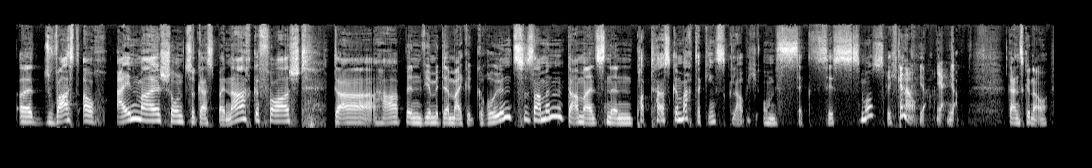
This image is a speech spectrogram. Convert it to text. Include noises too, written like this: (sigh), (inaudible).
Äh, du warst auch einmal schon zu Gast bei Nachgeforscht. Da haben wir mit der Maike Grön zusammen damals einen Podcast gemacht. Da ging es, glaube ich, um Sexismus, richtig? Genau. Ja, ja. ja. Ganz genau.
